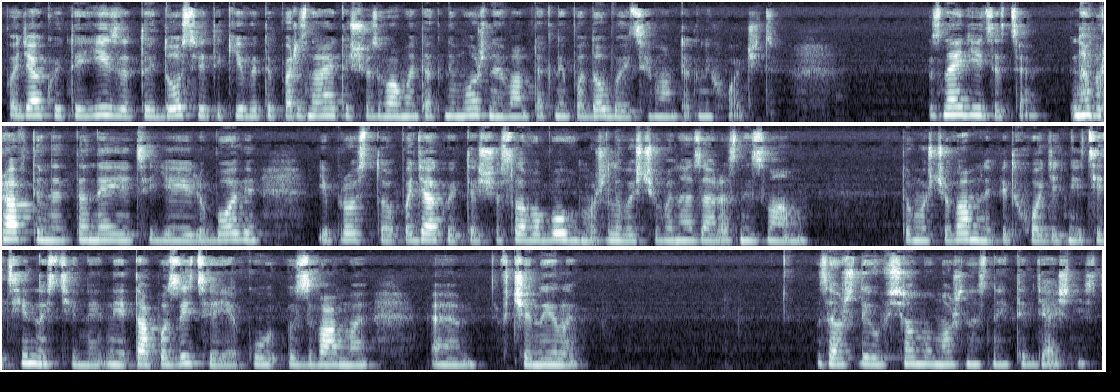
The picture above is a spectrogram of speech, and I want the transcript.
Подякуйте їй за той досвід, який ви тепер знаєте, що з вами так не можна, і вам так не подобається, і вам так не хочеться. Знайдіть за це, направте на- неї цієї любові і просто подякуйте, що слава Богу, можливо, що вона зараз не з вами, тому що вам не підходять ні ці цінності, ні, ні та позиція, яку з вами е, вчинили. Завжди у всьому можна знайти вдячність.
